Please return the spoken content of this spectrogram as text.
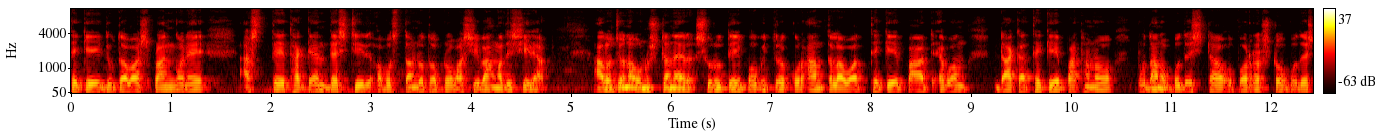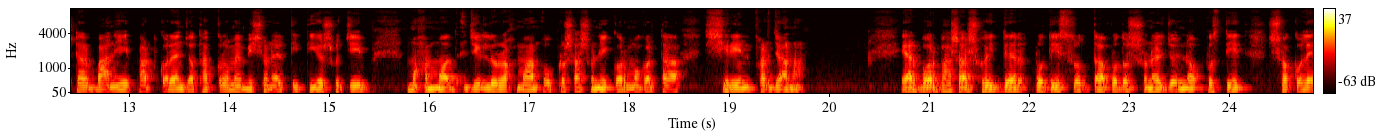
থেকেই দূতাবাস প্রাঙ্গণে আসতে থাকেন দেশটির অবস্থানরত প্রবাসী বাংলাদেশিরা। আলোচনা অনুষ্ঠানের শুরুতেই পবিত্র কোরআন তেলাওয়াত থেকে পাঠ এবং ঢাকা থেকে পাঠানো প্রধান উপদেষ্টা ও পররাষ্ট্র উপদেষ্টার বাণী পাঠ করেন যথাক্রমে মিশনের তৃতীয় সচিব মোহাম্মদ জিল্লুর রহমান ও প্রশাসনিক কর্মকর্তা শিরিন ফারজানা। এরপর ভাষা শহীদদের প্রতি শ্রদ্ধা প্রদর্শনের জন্য উপস্থিত সকলে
